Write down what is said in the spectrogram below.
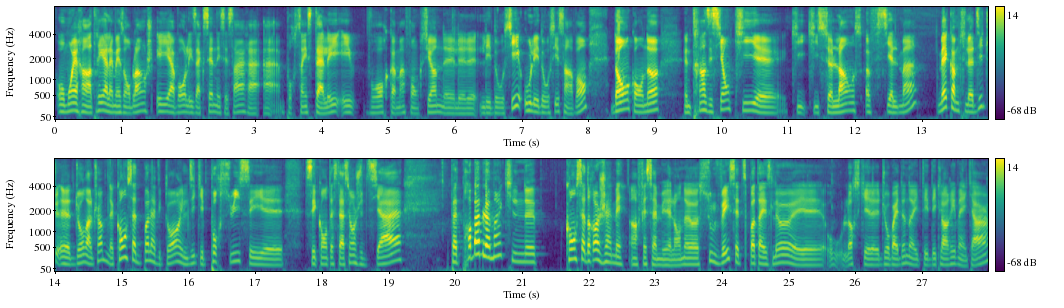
au moins rentrer à la Maison-Blanche et avoir les accès nécessaires pour s'installer et voir comment fonctionnent euh, le- le- les dossiers, où les dossiers s'en vont. Donc, on a une transition qui, euh, qui, qui se lance officiellement. Mais comme tu l'as dit, euh, Donald Trump ne concède pas la victoire. Il dit qu'il poursuit ses, ses contestations judiciaires. Peut-être probablement qu'il ne concédera jamais, en fait, Samuel. On a soulevé cette hypothèse-là euh, lorsque Joe Biden a été déclaré vainqueur.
